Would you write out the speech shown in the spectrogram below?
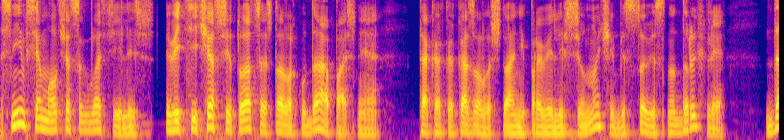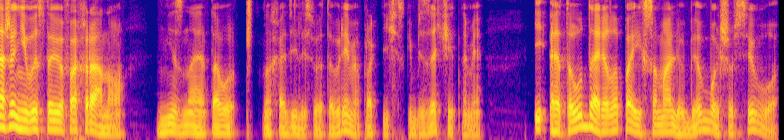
С ним все молча согласились, ведь сейчас ситуация стала куда опаснее, так как оказалось, что они провели всю ночь и бессовестно дрыхли, даже не выставив охрану, не зная того, что находились в это время практически беззащитными. И это ударило по их самолюбию больше всего.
